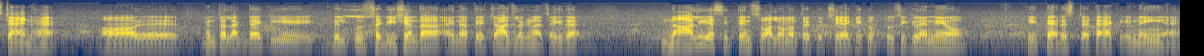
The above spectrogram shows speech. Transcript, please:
ਸਟੈਂਡ ਹੈ ਔਰ ਮੈਨੂੰ ਤਾਂ ਲੱਗਦਾ ਹੈ ਕਿ ਇਹ ਬਿਲਕੁਲ ਸੈਡੀਸ਼ਨ ਦਾ ਇਹਨਾਂ ਤੇ ਚਾਰਜ ਲੱਗਣਾ ਚਾਹੀਦਾ ਹੈ। ਨਾਲ ਹੀ ਅਸੀਂ ਤਿੰਨ ਸਵਾਲ ਉਹਨਾਂ ਤੋਂ ਇਹ ਪੁੱਛਿਆ ਕਿ ਤੁਸੀਂ ਕਿਉਂ ਕਹਿੰਦੇ ਹੋ ਕਿ ਟੈਰਰਿਸਟ ਅਟੈਕ ਇਹ ਨਹੀਂ ਹੈ।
